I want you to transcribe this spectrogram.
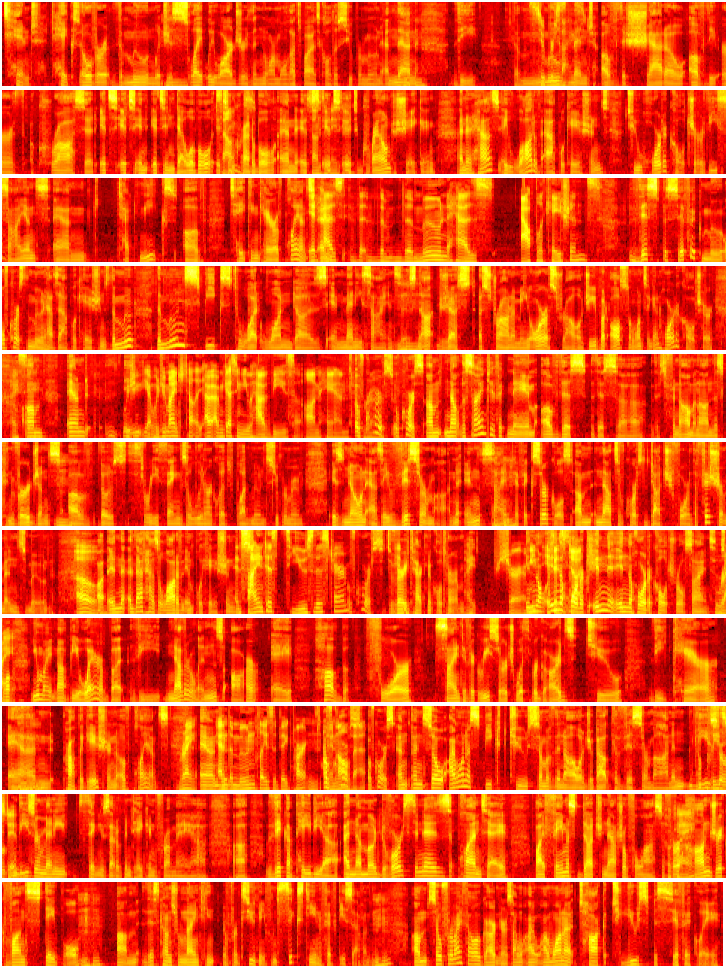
tint takes over the moon, which is slightly larger than normal. That's why it's called a supermoon. And then the the Supersized. movement of the shadow of the Earth across it. It's it's in, it's indelible. It's Sounds- incredible, and it's sounds it's amazing. it's ground shaking, and it has a lot of applications to horticulture, the science and techniques of taking care of plants. It And has the, the the moon has applications. This specific moon. Of course, the moon has applications. The moon the moon speaks to what one does in many sciences, Mm-hmm. not just astronomy or astrology, but also once again horticulture. I see. Um, and Would you yeah? Would you mind telling? I- I'm guessing you have these on hand. Of Ro. course, of course. Um, now, the scientific name of this this uh, this phenomenon, this convergence Mm. of those three things—a lunar eclipse, blood moon, supermoon—is known as a Visserman in Mm-hmm. scientific circles, um, and that's of course Dutch for the fisherman's moon. Oh. Uh, and, th- and that has a lot of implications. And scientists use this term. of course, it's a very technical term. I sure. I in mean, the in the, it's hortic- Dutch. in the in the horticultural sciences. Well, Right. you might not be aware, but the Netherlands are a hub for scientific research with regards to the care and propagation of plants. Right. And, And, the moon plays a big part in, of in course, all that. Of course. And and so I want to speak to some of the knowledge about the Visserman. And these please are do. these are many things that have been taken from a uh, uh, Wikipedia Anemodorsines plante by famous Dutch natural philosopher Okay. Mm-hmm. Hendrik von Stapel. Um, this comes from 19, or excuse me, from 1657. Mm-hmm. Um, so for my fellow gardeners, I, I, I want to talk to you specifically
